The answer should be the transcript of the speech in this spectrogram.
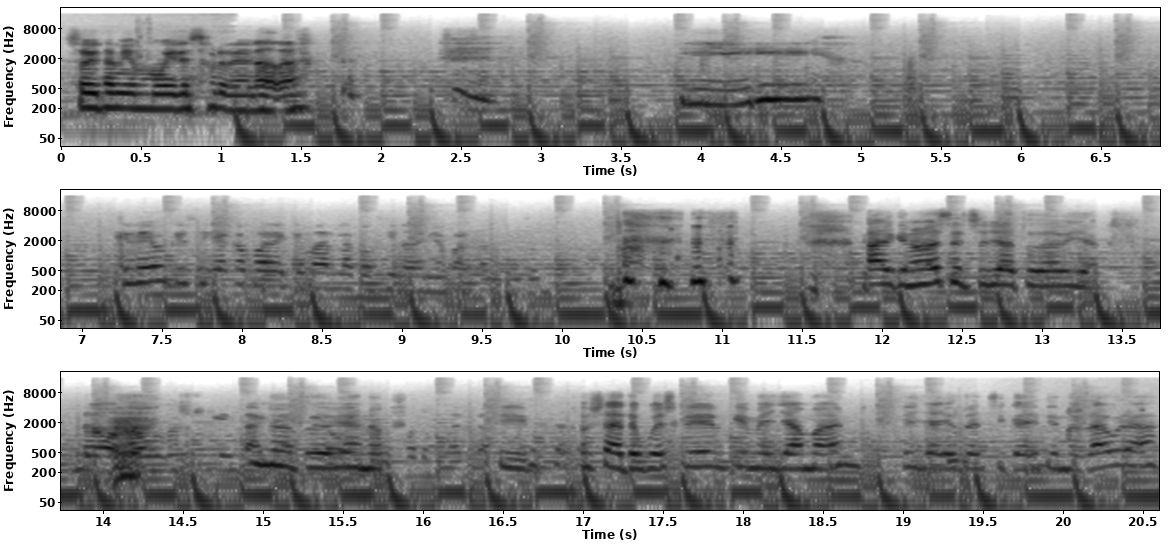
soy también muy desordenada. y creo que sería capaz de quemar la cocina de mi apartamento. Ah, que no lo has hecho ya todavía. No, aún no No, todavía no. Sí. O sea, te puedes creer que me llaman ella y otra chica diciendo, Laura,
